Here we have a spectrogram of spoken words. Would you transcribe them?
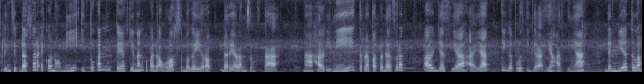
Prinsip dasar ekonomi itu kan keyakinan kepada Allah sebagai Rob dari alam semesta. Nah, hal ini terdapat pada surat Al-Jasiyah ayat 33 yang artinya dan dia telah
